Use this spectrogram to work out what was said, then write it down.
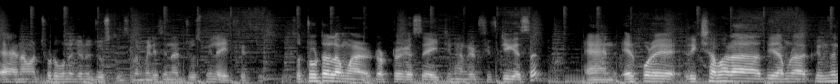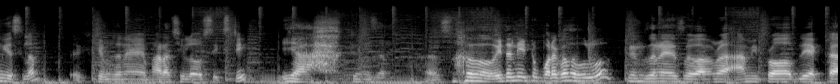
অ্যান্ড আমার ছোটো বোনের জন্য জুস কিনছিলাম। মেডিসিন আর জুস মিলে এইট ফিফটি সো টোটাল আমার ডক্টর গেছে এইটিন হান্ড্রেড ফিফটি গেছে অ্যান্ড এরপরে রিক্সা ভাড়া দিয়ে আমরা ক্রিমজন গেছিলাম। ক্রিমজনে ভাড়া ছিল সিক্সটি ইয়া ক্রিমজন সো এটা নিয়ে একটু পরে কথা বলব। ক্রিমজনে সো আমরা, আমি প্রবাবলি একটা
